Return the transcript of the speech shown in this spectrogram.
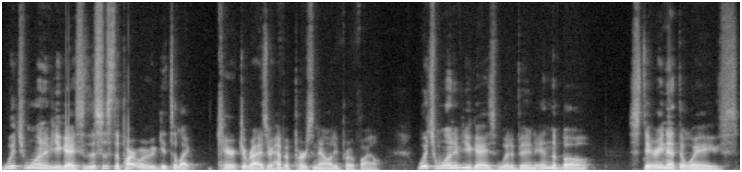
Which one of you guys so this is the part where we get to like characterize or have a personality profile. Which one of you guys would have been in the boat staring at the waves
